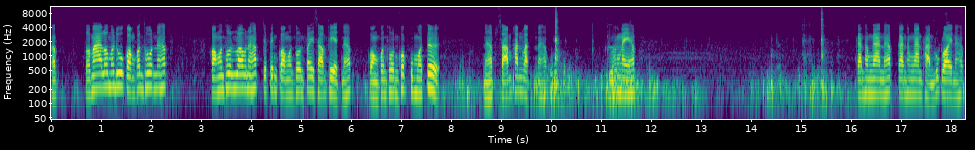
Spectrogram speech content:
ครับ ต่อมาเรามาดูกล่องคอนโทรลนะครับ กล่องคอนโทรลเรานะครับ จะเป็นกล่องคอนโทรลไฟสามเฟสนะครับ กล่องคอนโทรลควบคุมมอเตอร์นะครับสามพันวัตต์นะครับ ดูข้างในครับ การทำงานนะครับ การทำงานผ่านลูกลอยนะครับ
